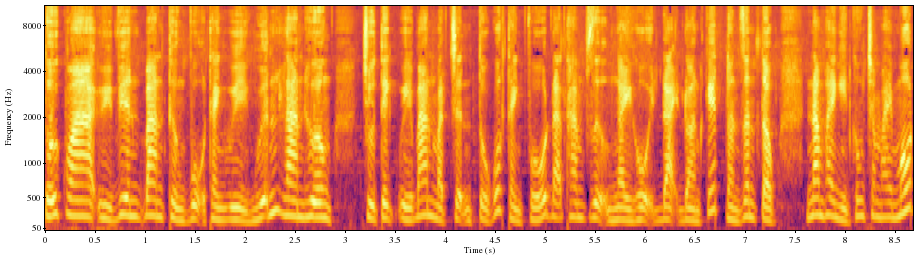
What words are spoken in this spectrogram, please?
Tối qua, Ủy viên Ban Thường vụ Thành ủy Nguyễn Lan Hương, Chủ tịch Ủy ban Mặt trận Tổ quốc thành phố đã tham dự Ngày hội Đại đoàn kết toàn dân tộc năm 2021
